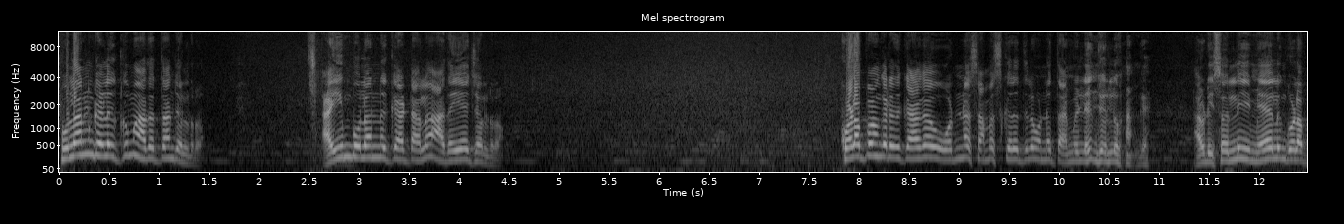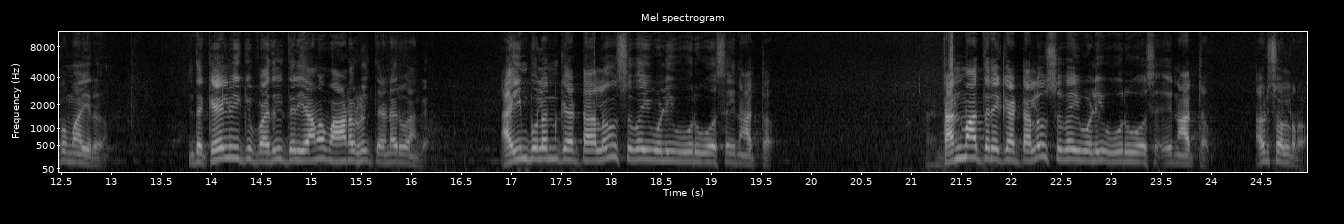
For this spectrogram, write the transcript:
புலன்களுக்கும் அதைத்தான் சொல்கிறோம் ஐம்புலன்னு கேட்டாலும் அதையே சொல்கிறோம் குழப்பங்கிறதுக்காக ஒன்று சமஸ்கிருதத்தில் ஒன்று தமிழ்லேயும் சொல்லுவாங்க. அப்படி சொல்லி மேலும் குழப்பமாயிரும். இந்த கேள்விக்கு பதில் தெரியாமல் மாணவர்கள் திணறுவாங்க. ஐம்புலன் கேட்டாலும் சுவை ஒளி ஊர் ஓசை நாட்டம் தன்மாத்திரை கேட்டாலும் சுவை ஒளி ஊர்வோ நாற்றம். அப்படி சொல்கிறோம்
